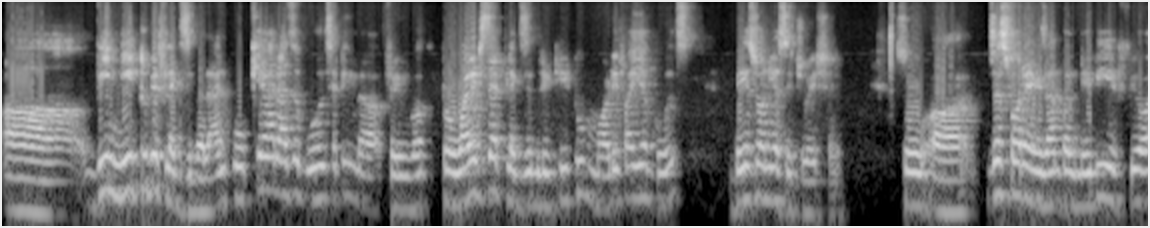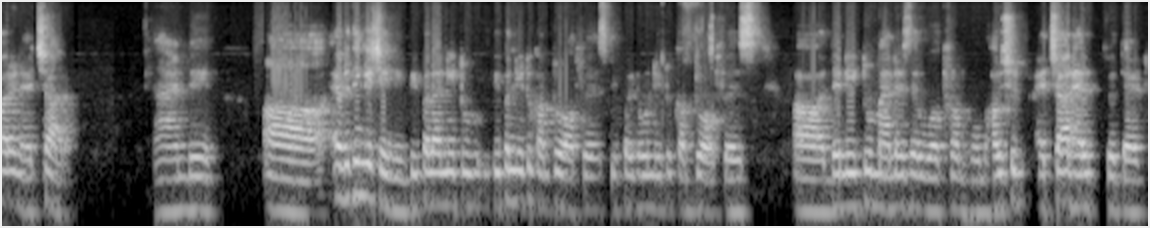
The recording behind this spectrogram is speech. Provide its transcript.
uh, we need to be flexible and OKR as a goal setting uh, framework provides that flexibility to modify your goals based on your situation. So uh, just for an example, maybe if you are an HR and they, uh, everything is changing, people are need to people need to come to office, people don't need to come to office, uh, they need to manage their work from home. How should HR help with that?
